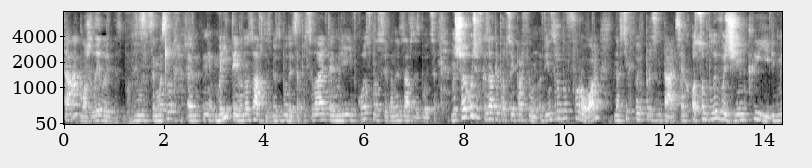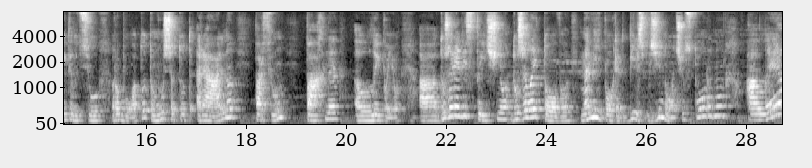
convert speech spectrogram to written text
Так? Можливо, і не Ну, збудеться. Це можливо. Е, ні, мрійте, і воно завжди збудеться. Посилайте мрії в космос, і вони завжди збудуться. Ну що я хочу сказати про цей парфюм? Він зробив фурор на всіх твоїх презентаціях. Особливо жінки відмітили цю роботу, тому що тут реально парфюм пахне липою. А, дуже реалістично, дуже лайтово, на мій погляд, більш в жіночу сторону. Але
